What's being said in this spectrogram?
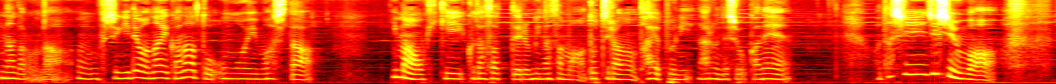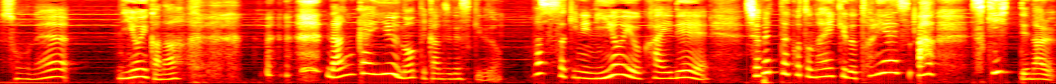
なんだろうな、うん、不思議ではないかなと思いました。今お聞きくださってる皆様は、どちらのタイプになるんでしょうかね。私自身は、そうね、匂いかな。何回言うのって感じですけれど。まず先に匂いを嗅いで、喋ったことないけど、とりあえず、あ、好きってなる。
